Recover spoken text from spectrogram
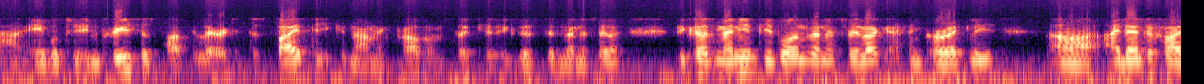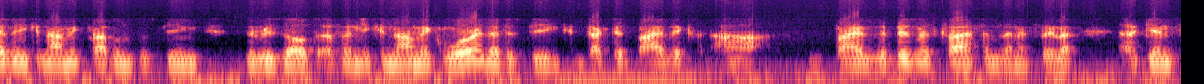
uh, able to increase his popularity despite the economic problems that exist in Venezuela, because many people in Venezuela, I think correctly, uh, identify the economic problems as being the result of an economic war that is being conducted by the uh, by the business class in Venezuela against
